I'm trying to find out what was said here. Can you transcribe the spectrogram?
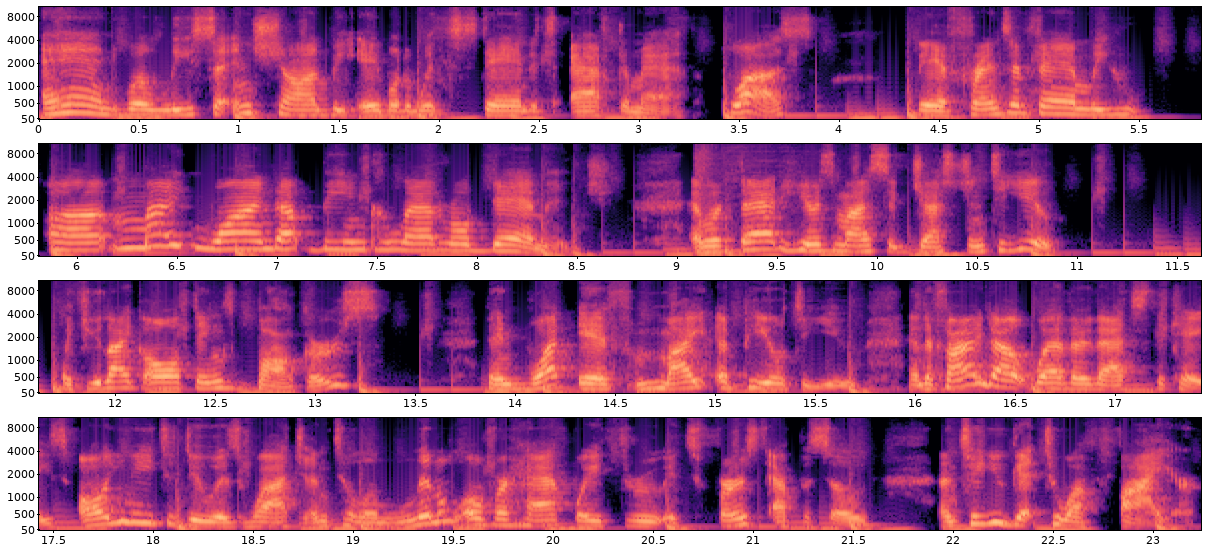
And will Lisa and Sean be able to withstand its aftermath? Plus, they have friends and family who uh, might wind up being collateral damage. And with that, here's my suggestion to you. If you like all things bonkers, then What If might appeal to you. And to find out whether that's the case, all you need to do is watch until a little over halfway through its first episode until you get to a fire.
